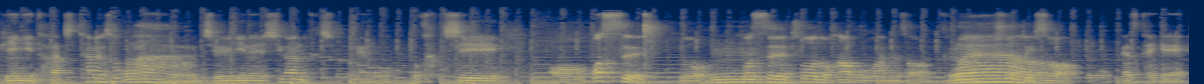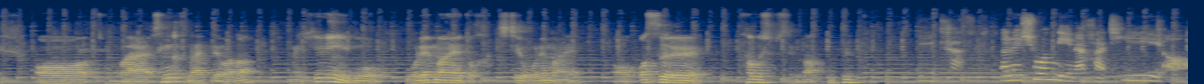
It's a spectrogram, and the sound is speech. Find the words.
비행기 다 같이 타면서 와. 또 즐기는 시간 같이 보내고 또 같이 어, 버스도 음. 버스 투어도 하고 하면서 그런 와우. 추억도 있어 그래서 되게 어, 정말 생각날 때마다 정말 힐링이고 오랜만에 또 같이 오랜만에 어, 버스를 타고 싶습니다. นี่ค่ะ แล้วในช่วงนี้นะคะที่เอ่อ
